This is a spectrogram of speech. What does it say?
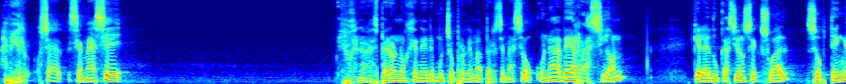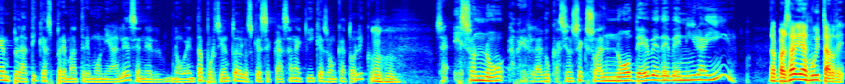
a ver, o sea, se me hace bueno, espero no genere mucho problema, pero se me hace una aberración que la educación sexual se obtenga en pláticas prematrimoniales en el 90% de los que se casan aquí que son católicos. O sea, eso no, a ver, la educación sexual no debe de venir ahí. Para empezar ya es muy tarde.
